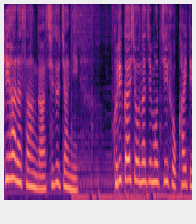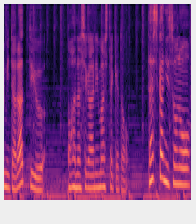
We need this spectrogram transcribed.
木原さんがしずちゃんに繰り返し同じモチーフを描いてみたらっていうお話がありましたけど確かにその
